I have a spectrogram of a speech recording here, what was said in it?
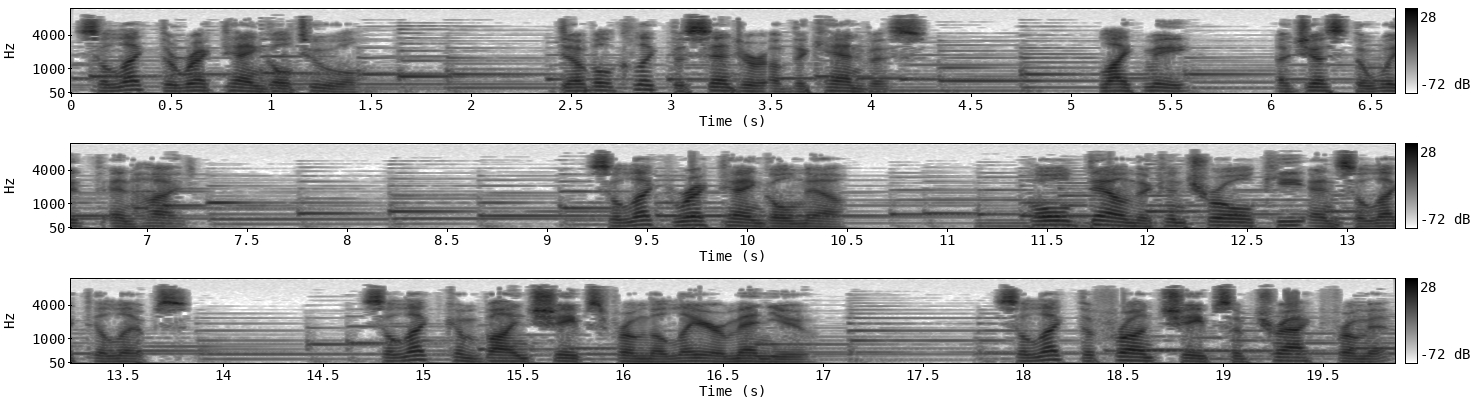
Select the rectangle tool. Double-click the center of the canvas. Like me, adjust the width and height. Select rectangle now. Hold down the control key and select ellipse. Select combine shapes from the layer menu. Select the front shape subtract from it.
